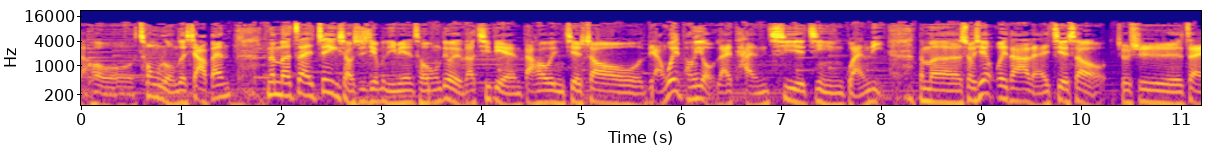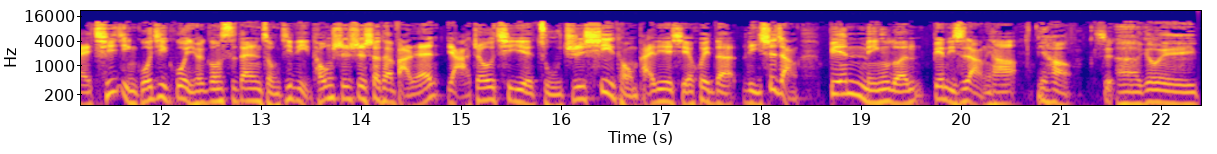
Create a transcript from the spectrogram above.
然后从容的下班。那么在这一个小时节目里面，从六点到七点，大华为你介绍两位朋友来谈企业经营管理。那么首先为大家来介绍，就是在奇景国际顾问有限公司担任总经理，同时是社团法人亚洲企业组织系统排列协会的。理事长边明伦，边理事长你好，你好，是呃各位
